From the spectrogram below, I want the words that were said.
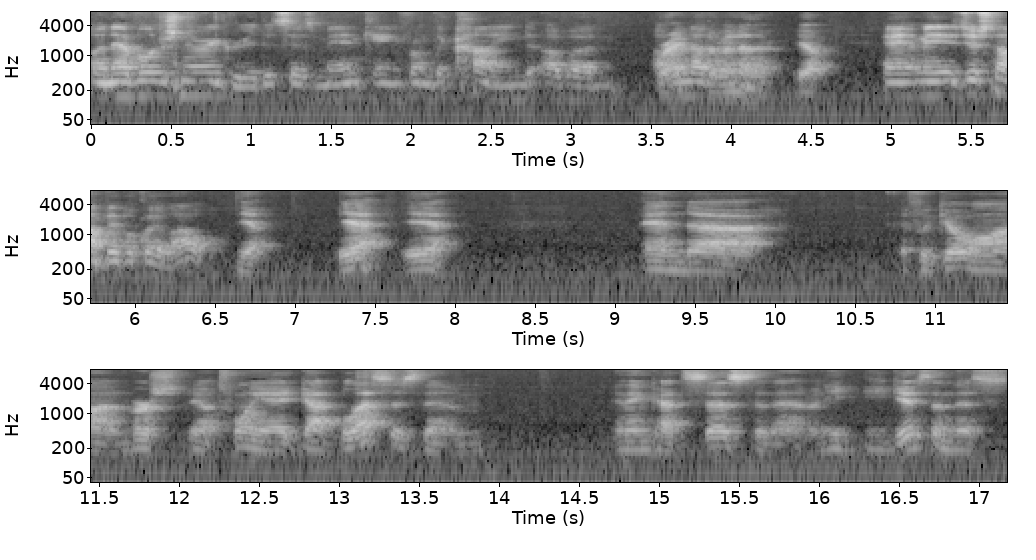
an evolutionary grid that says man came from the kind of, a, of right. another. Of another. Yep. And I mean, it's just not biblically allowable. Yeah. Yeah. Yeah. And uh, if we go on, verse you know twenty eight, God blesses them, and then God says to them, and He He gives them this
